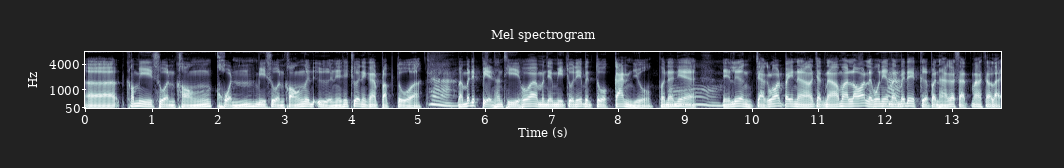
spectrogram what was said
เอ่อเขามีส่วนของขนมีส่วนของอื่นๆเนี่ยที่ช่วยในการปรับตัวค่ะมันไม่ได้เปลี่ยนทันที เพราะว่ามันยังมีตัวนี้เป็นตัวกั้นอยู่ เพราะฉะนั้นเนี่ยอ๋อในเรื่องจากร้อนไปหนาวจากหนาวมาร้อนอะไรพวกนี้ค่ะมันไม่ได้เกิดปัญหากับสัตว์มากเท่าไหร่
